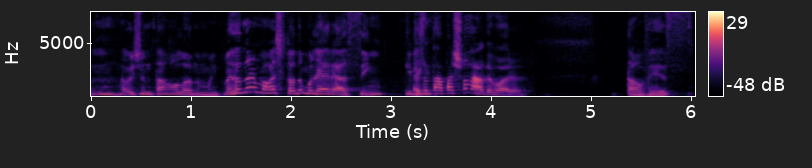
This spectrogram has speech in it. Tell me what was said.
"Hum, hoje não tá rolando muito. Mas é normal, acho que toda mulher é assim. E você É- tá apaixonada agora. Talvez.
